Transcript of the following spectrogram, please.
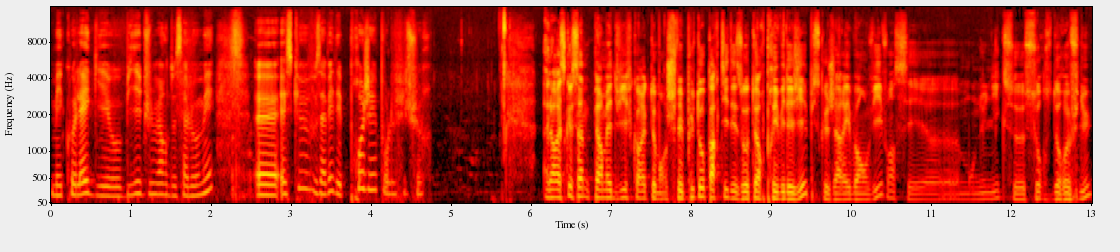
mes collègues et aux billets d'humeur de Salomé, est-ce que vous avez des projets pour le futur? Alors, est-ce que ça me permet de vivre correctement? Je fais plutôt partie des auteurs privilégiés, puisque j'arrive à en vivre. C'est euh, mon unique source de revenus.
